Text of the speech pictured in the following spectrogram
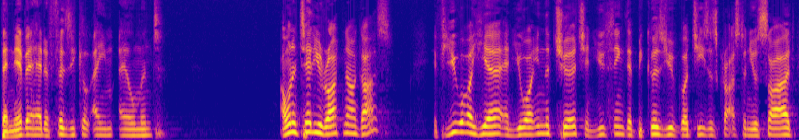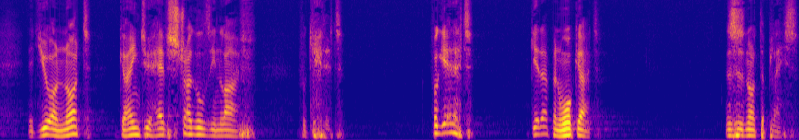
They never had a physical ailment. I want to tell you right now, guys, if you are here and you are in the church and you think that because you've got Jesus Christ on your side, that you are not going to have struggles in life, forget it. Forget it. Get up and walk out. This is not the place.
